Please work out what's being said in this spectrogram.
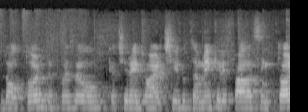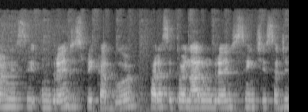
do autor, depois eu que eu tirei de um artigo também, que ele fala assim: torne-se um grande explicador para se tornar um grande cientista de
